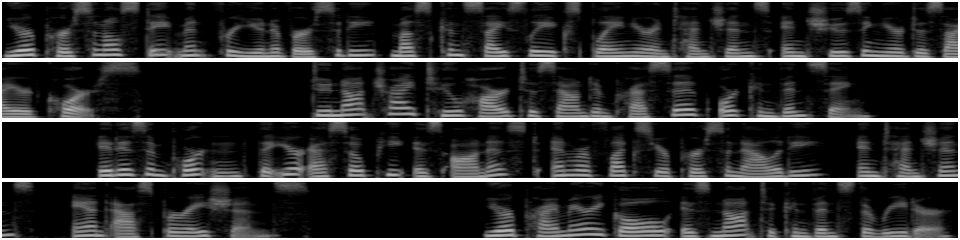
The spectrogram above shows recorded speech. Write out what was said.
Your personal statement for university must concisely explain your intentions in choosing your desired course. Do not try too hard to sound impressive or convincing. It is important that your SOP is honest and reflects your personality, intentions, and aspirations. Your primary goal is not to convince the reader,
